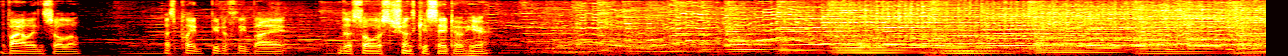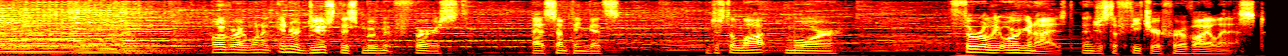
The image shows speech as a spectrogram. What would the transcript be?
the violin solo. That's played beautifully by the soloist Shunske Sato here. However, I want to introduce this movement first as something that's just a lot more thoroughly organized than just a feature for a violinist.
